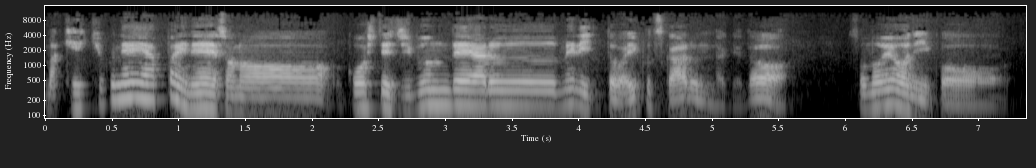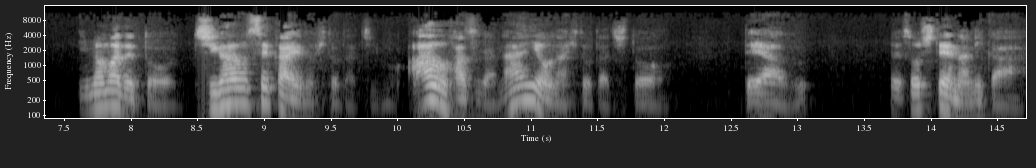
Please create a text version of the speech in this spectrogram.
まあ、結局ね、やっぱりね、その、こうして自分でやるメリットはいくつかあるんだけど、そのようにこう、今までと違う世界の人たち、も会うはずがないような人たちと出会う。そして何か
